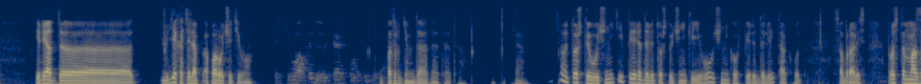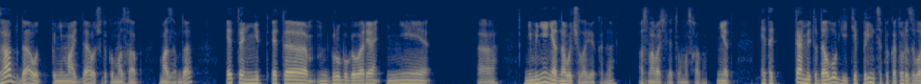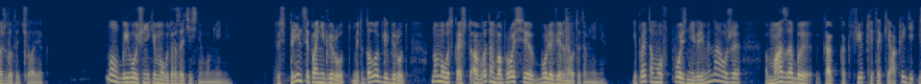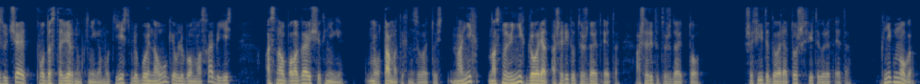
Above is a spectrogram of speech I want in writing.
и ряд э, людей хотели опорочить его. То есть его изучают по другим. По другим, да, да, да, да. да. Ну и то, что его ученики передали, то, что ученики его учеников передали, и так вот собрались. Просто мазгаб, да, вот понимать, да, вот что такое мазгаб, мазам, да, это не, это, грубо говоря, не, а, не мнение одного человека, да, основателя этого мазхаба. Нет, это та методология, те принципы, которые заложил этот человек. Ну, его ученики могут разойтись с ним во мнении. То есть принципы они берут, методологию берут, но могут сказать, что а в этом вопросе более верное вот это мнение. И поэтому в поздние времена уже мазабы, как, как фирки, так и акиди, изучают по достоверным книгам. Вот есть в любой науке, в любом масхабе есть основополагающие книги. Ну, там это их называют. То есть на них, на основе них говорят, а шарит утверждает это, а шарит утверждает то. Шафиты говорят то, шафиты говорят это. Книг много.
